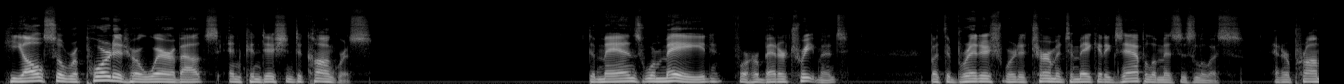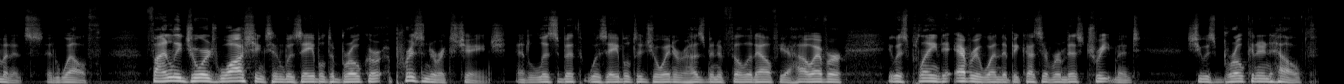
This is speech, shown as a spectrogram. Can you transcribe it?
He also reported her whereabouts and condition to Congress. Demands were made for her better treatment, but the British were determined to make an example of Mrs. Lewis and her prominence and wealth. Finally, George Washington was able to broker a prisoner exchange, and Elizabeth was able to join her husband in Philadelphia. However, it was plain to everyone that because of her mistreatment, she was broken in health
